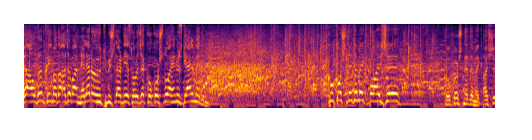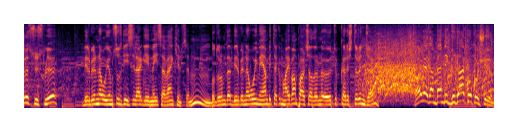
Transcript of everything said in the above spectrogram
Ve aldığım kıymada acaba neler öğütmüşler diye soracak kokoşluğa henüz gelmedim. Kokoş ne demek Bayce? Kokoş ne demek? Aşırı süslü, birbirine uyumsuz giysiler giymeyi seven kimse. Hmm, bu durumda birbirine uymayan bir takım hayvan parçalarını öğütüp karıştırınca... Hakikaten ben bir gıda kokoşuyum.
